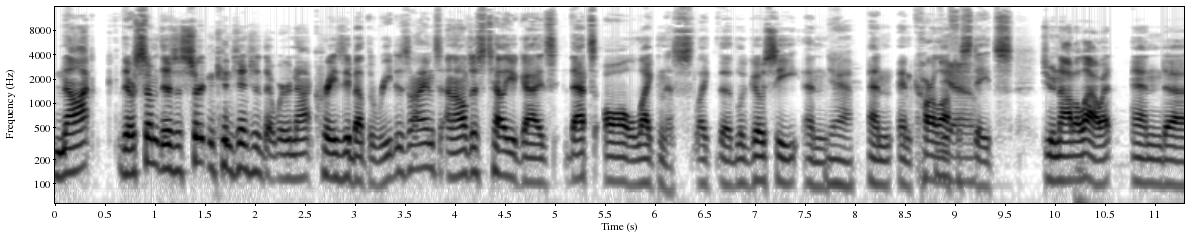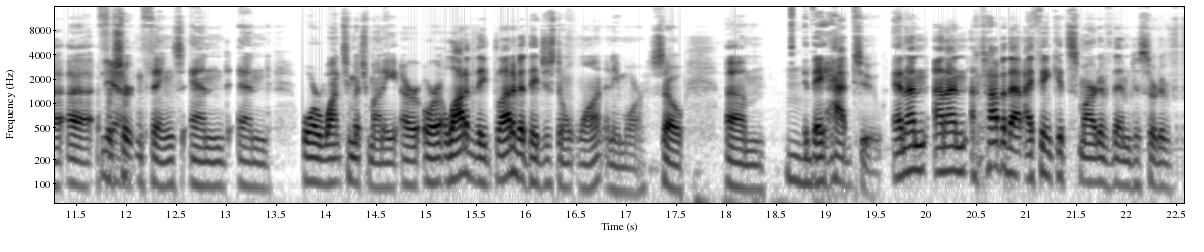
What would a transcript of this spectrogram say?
not, there's some, there's a certain contingent that were not crazy about the redesigns. And I'll just tell you guys, that's all likeness. Like the Lugosi and, Yeah. and, and Karloff Yeah. estates do not allow it. And, uh, uh, for Yeah. certain things and, and, or want too much money or, or a lot of it, they, a lot of it they just don't want anymore. So, um, they had to. And on, and on top of that, I think it's smart of them to sort of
